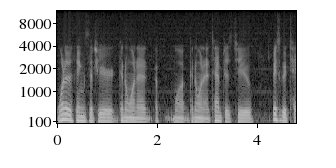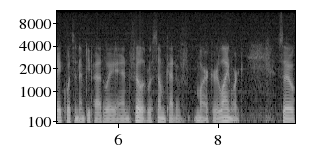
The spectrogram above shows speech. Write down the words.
One of the things that you're going to want to uh, going to want to attempt is to basically take what's an empty pathway and fill it with some kind of mark or line work. So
